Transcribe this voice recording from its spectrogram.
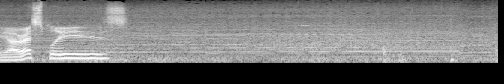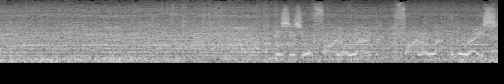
ERS, please. This is your final lap, final lap of the race.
